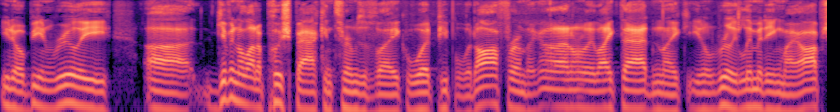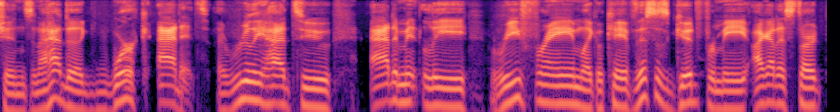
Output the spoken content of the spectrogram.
you know, being really uh, given a lot of pushback in terms of like what people would offer. I'm like, oh, I don't really like that, and like you know, really limiting my options. And I had to work at it. I really had to adamantly reframe like okay if this is good for me i got to start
